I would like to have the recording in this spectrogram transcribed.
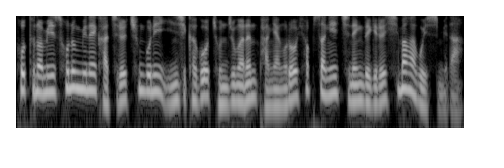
토트넘이 손흥민의 가치를 충분히 인식하고 존중하는 방향으로 협상이 진행되기를 희망하고 있습니다.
